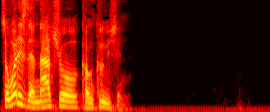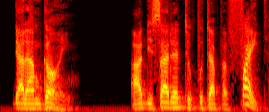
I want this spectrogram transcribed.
So what is the natural conclusion? That I'm going. I decided to put up a fight.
